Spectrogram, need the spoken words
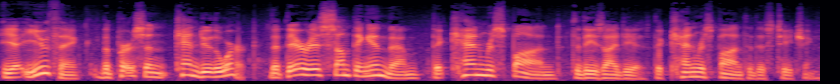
Yet you think the person can do the work, that there is something in them that can respond to these ideas, that can respond to this teaching.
